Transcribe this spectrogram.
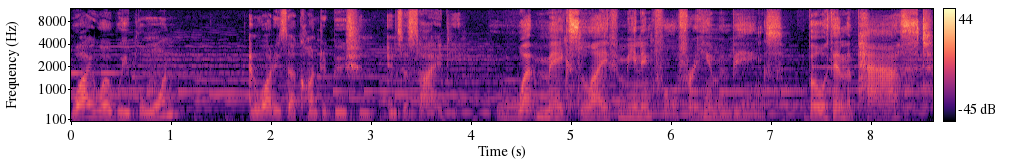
Why were we born? And what is our contribution in society? what makes life meaningful for human beings, both in the past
